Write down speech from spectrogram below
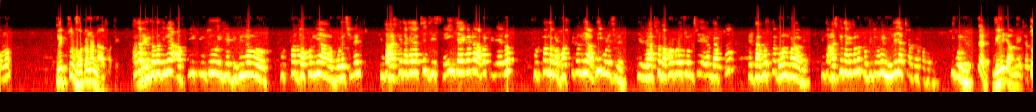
কোনো মৃত্যুর ঘটনা না ঘটে। আচ্ছা বিগত দিনে আপনি কিন্তু এই যে বিভিন্ন ফুটপাথ দখল নিয়ে বলেছিলেন কিন্তু আজকে দেখা যাচ্ছে যে সেই জায়গাটা আবার ফিরে এলো ফুটপাথ দখল হসপিটাল নিয়ে আপনিই বলেছিলেন যে রাস্তা দখল করে চলছে এরকম ব্যবসা এর ব্যবস্থা গ্রহণ করা হবে। কিন্তু আজকে দেখা গেল প্রকৃতভাবে মিলে যাচ্ছে আপনার কথাটা। কি বলবেন? মিলে যাও না এটা তো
